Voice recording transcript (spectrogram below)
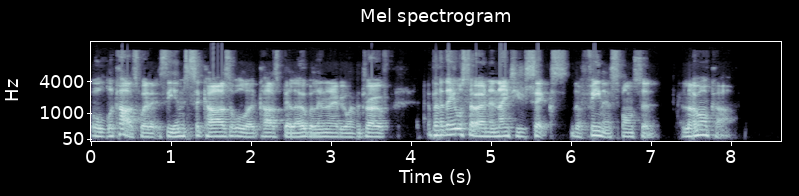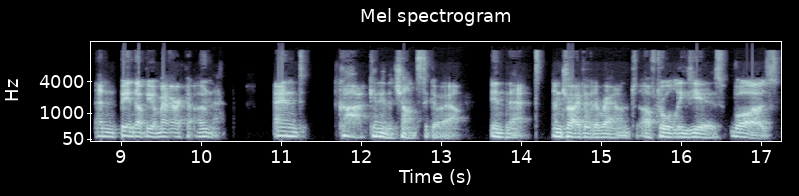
all the cars, whether it's the IMSA cars, all the cars Bill Auberlen and everyone drove, but they also own a '96 the FINA sponsored Le Mans car, and BMW America own that. And God, getting the chance to go out in that and drive it around after all these years was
